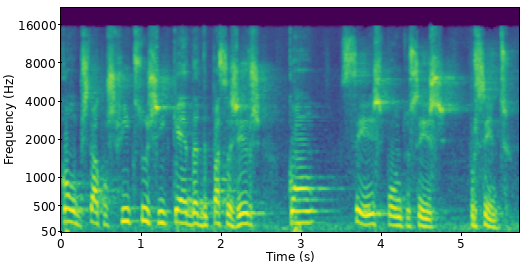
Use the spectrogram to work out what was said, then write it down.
com obstáculos fixos e queda de passageiros, com 6,6%.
